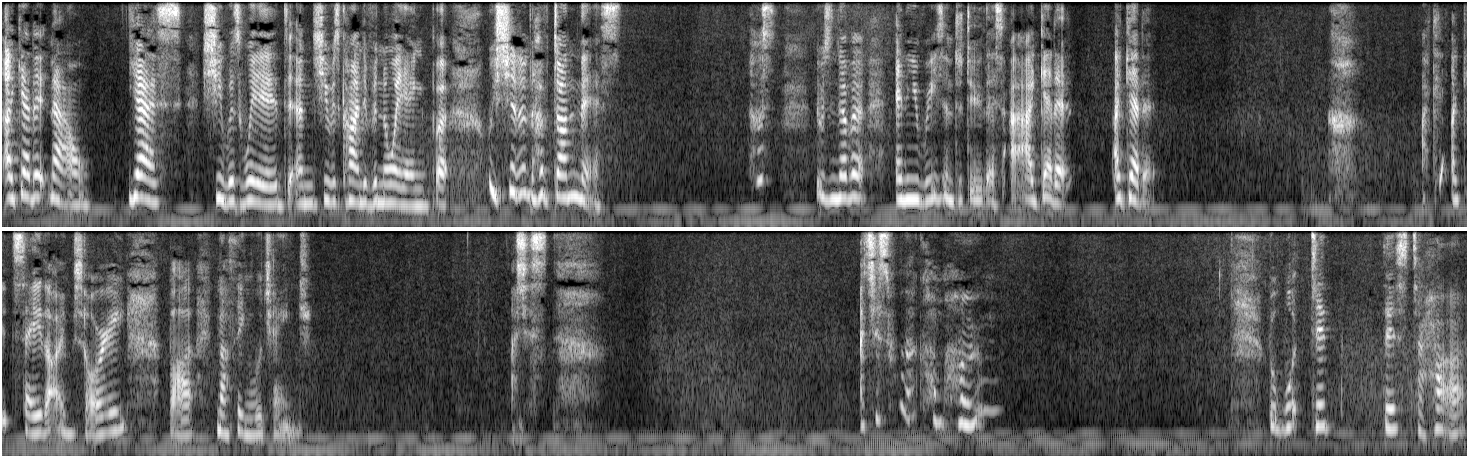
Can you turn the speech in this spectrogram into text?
I get it now. Yes, she was weird and she was kind of annoying, but we shouldn't have done this. There was there was never any reason to do this. I, I get it. I get it. I could, I could say that I'm sorry, but nothing will change. I just. I just want to come home. But what did this to her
